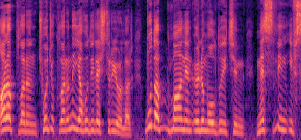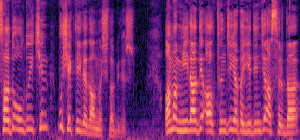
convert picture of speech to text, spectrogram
Arapların çocuklarını Yahudileştiriyorlar. Bu da manen ölüm olduğu için neslin ifsadı olduğu için bu şekliyle de anlaşılabilir. Ama miladi 6. ya da 7. asırda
